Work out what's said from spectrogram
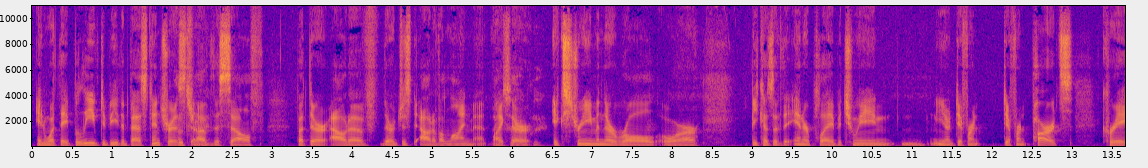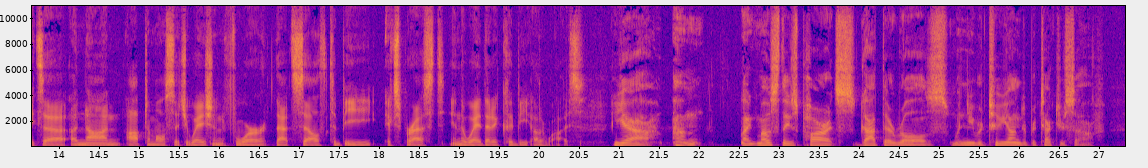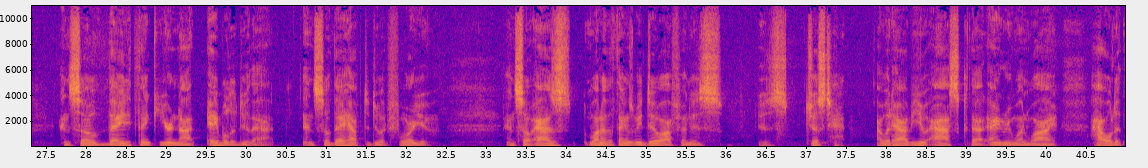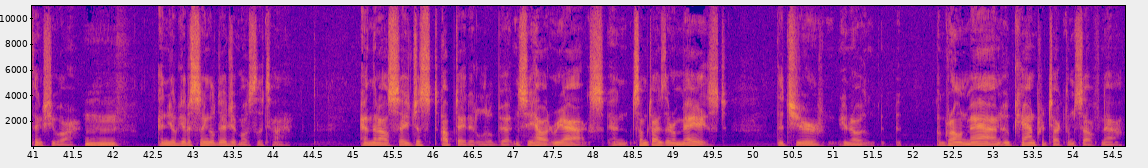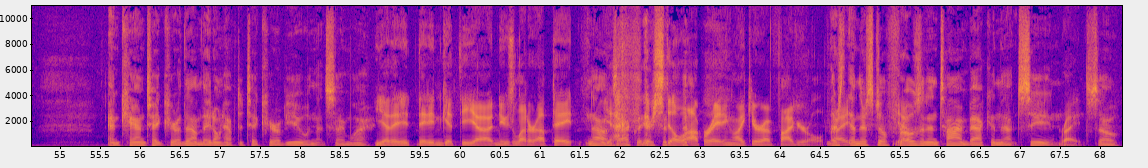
in what they believe to be the best interest right. of the self, but they're out of they're just out of alignment. Like Exactly. they're extreme in their role or because of the interplay between you know different different parts creates a, a non-optimal situation for that self to be expressed in the way that it could be otherwise. Yeah. Um, like most of these parts got their roles when you were too young to protect yourself. And so they think you're not able to do that. And so they have to do it for you. And so as one of the things we do often is is just ha- I would have you ask that angry one why how old it thinks you are. Mm-hmm. And you'll get a single digit most of the time. And then I'll say just update it a little bit and see how it reacts. And sometimes they're amazed that you're, you know, a grown man who can protect himself now and can take care of them. They don't have to take care of you in that same way. Yeah, they they didn't get the uh, newsletter update. No, Yeah, exactly. they're still operating like you're a five year old, right? And they're still frozen in time back in that scene. Right. So,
